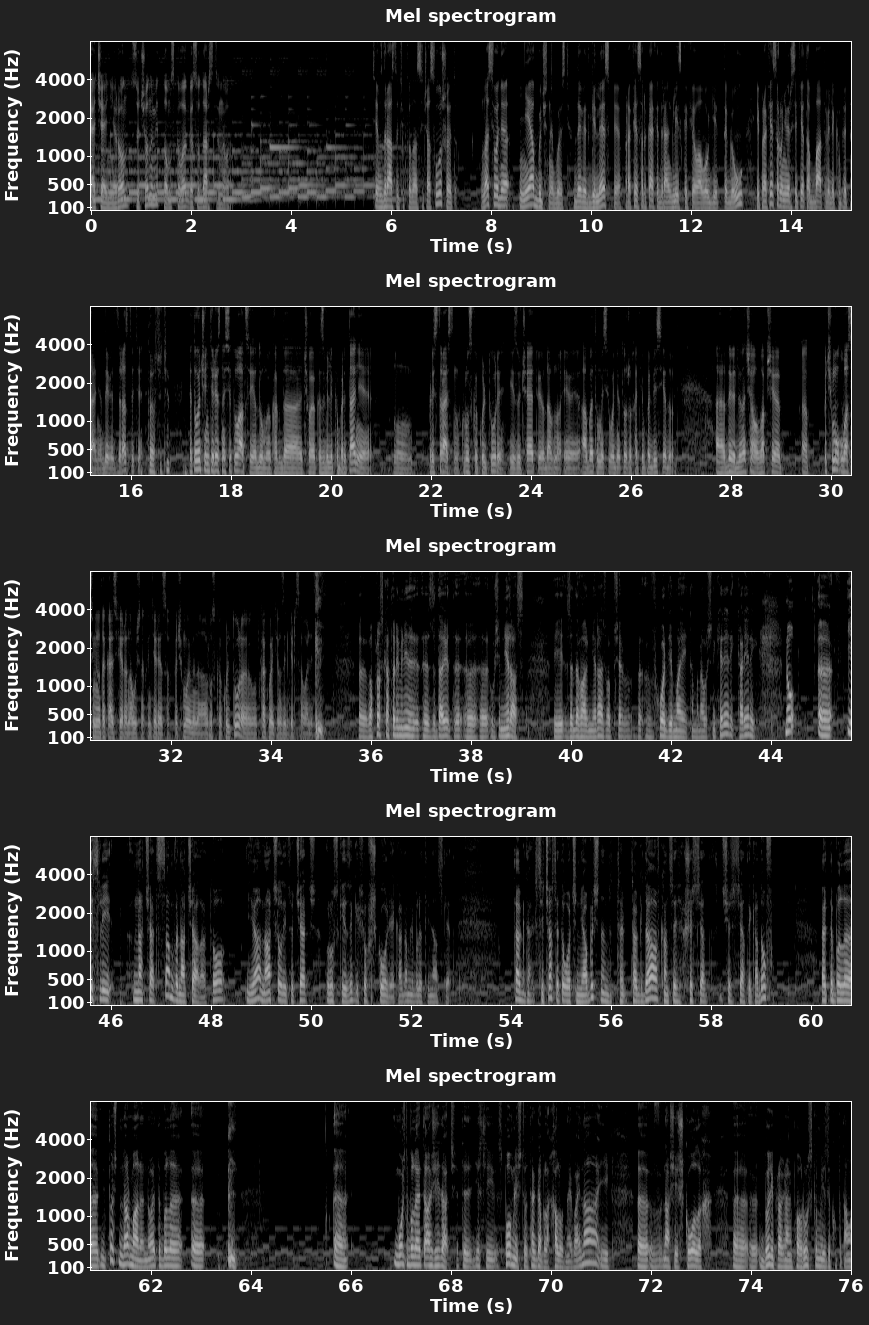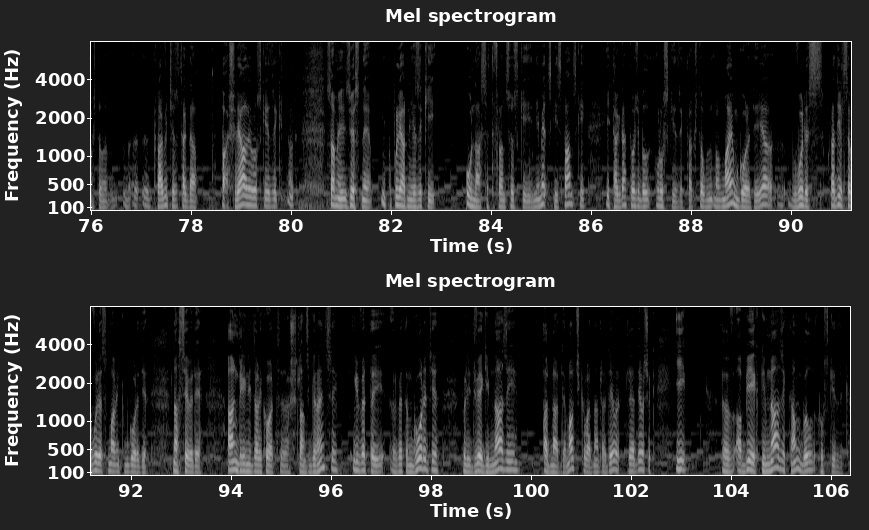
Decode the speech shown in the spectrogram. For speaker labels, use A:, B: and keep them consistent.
A: «Качай нейрон» с учеными Томского государственного. Всем здравствуйте, кто нас сейчас слушает. У нас сегодня необычный гость Дэвид Гиллеспи, профессор кафедры английской филологии ТГУ и профессор университета БАТ Великобритании. Дэвид, здравствуйте.
B: Здравствуйте.
A: Это очень интересная ситуация, я думаю, когда человек из Великобритании ну, пристрастен к русской культуре и изучает ее давно. И об этом мы сегодня тоже хотим побеседовать. Э, Дэвид, для начала, вообще, э, почему у вас именно такая сфера научных интересов? Почему именно русская культура? Вот как вы этим заинтересовались?
B: Э, вопрос, который мне задают уже не раз и задавали не раз вообще в, ходе моей там, научной карьеры. карьеры. Ну, если начать с самого начала, то я начал изучать русский язык еще в школе, когда мне было 13 лет. Тогда, сейчас это очень необычно, тогда, в конце 60, 60-х годов, это было не то, что нормально, но это было... Э, э, можно было это ожидать. Это, если вспомнить, что тогда была холодная война, и э, в наших школах э, э были программы по русскому языку, потому что э, правительство тогда поощряли русский язык. Ну, самые известные популярные языки у нас это французский, немецкий, испанский, и тогда тоже был русский язык. Так что в моем городе я вырос, родился, вырос в маленьком городе на севере Англии, недалеко от э, шотландской границы. И в, этой, в этом городе были две гимназии, одна для мальчиков, одна для, дев, для девочек. И э, в обеих гимназиях там был русский язык.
